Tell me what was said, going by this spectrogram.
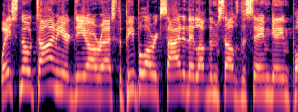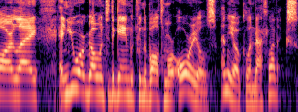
Waste no time here, DRS. The people are excited. They love themselves the same game parlay, and you are going to the game between the Baltimore Orioles and the Oakland Athletics.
